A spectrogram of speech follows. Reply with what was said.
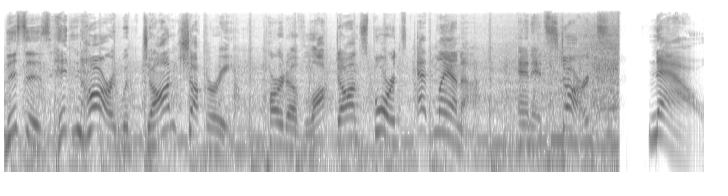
This is Hitting Hard with Jon Chuckery, part of Locked On Sports Atlanta. And it starts now.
